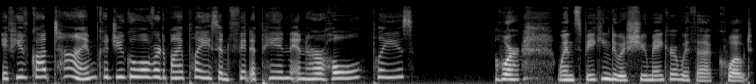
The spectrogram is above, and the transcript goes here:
if you've got time, could you go over to my place and fit a pin in her hole, please? Or when speaking to a shoemaker with a, quote,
